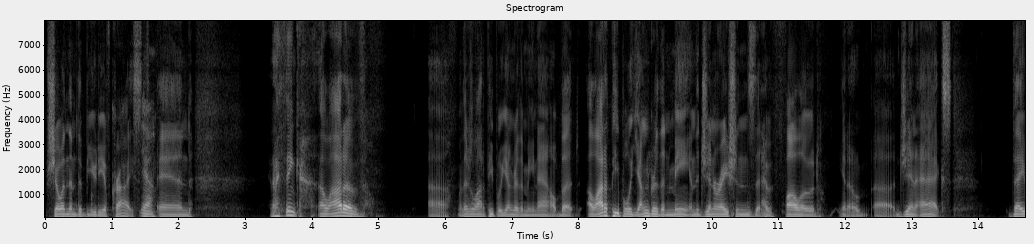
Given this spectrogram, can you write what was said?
showing them the beauty of christ Yeah. and and i think a lot of uh, well, there's a lot of people younger than me now, but a lot of people younger than me and the generations that have followed, you know, uh, Gen X, they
